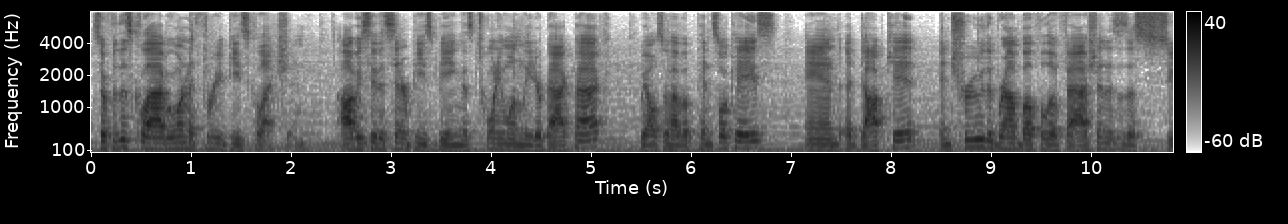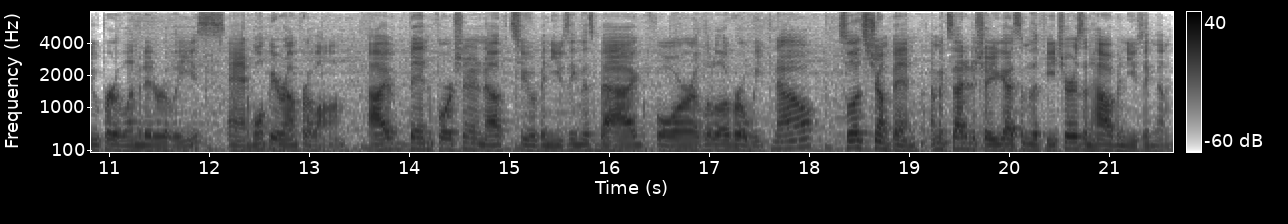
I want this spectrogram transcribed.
So for this collab, we wanted a three piece collection. Obviously the centerpiece being this 21 liter backpack. We also have a pencil case and a dop kit. In true the Brown Buffalo fashion, this is a super limited release and won't be around for long. I've been fortunate enough to have been using this bag for a little over a week now. So let's jump in. I'm excited to show you guys some of the features and how I've been using them.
